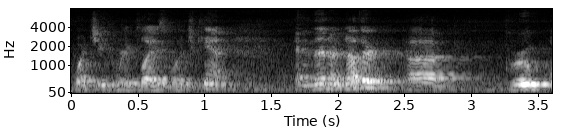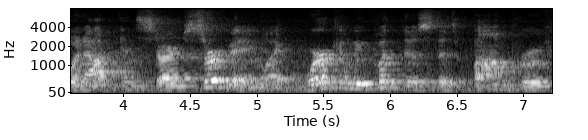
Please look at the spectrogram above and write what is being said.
what you can replace and what you can't. And then another uh, group went out and started surveying, like, where can we put this that's bomb-proof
